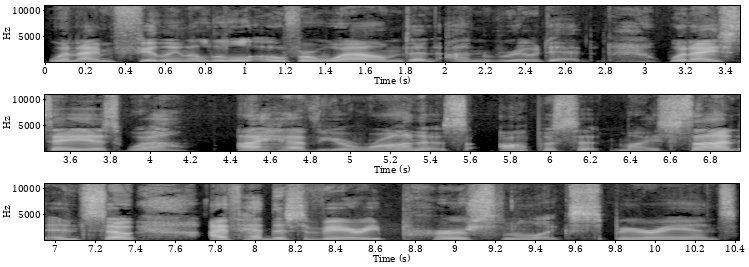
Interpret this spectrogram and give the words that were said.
when i'm feeling a little overwhelmed and unruly rooted. What I say is, well, I have Uranus opposite my sun. And so I've had this very personal experience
